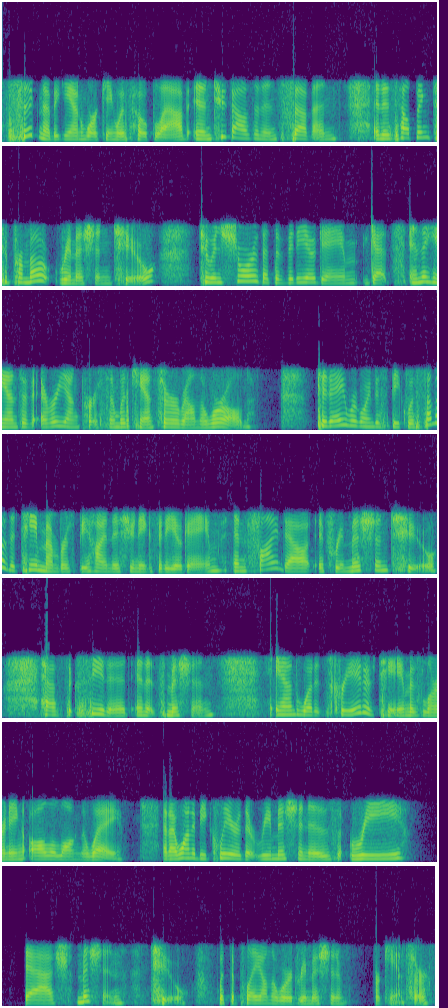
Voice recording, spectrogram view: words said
Cigna began working with Hope Lab in 2007 and is helping to promote Remission 2 to ensure that the video game gets in the hands of every young person with cancer around the world. Today, we're going to speak with some of the team members behind this unique video game and find out if Remission 2 has succeeded in its mission and what its creative team is learning all along the way. And I want to be clear that Remission is re dash mission 2 with the play on the word remission for cancer.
